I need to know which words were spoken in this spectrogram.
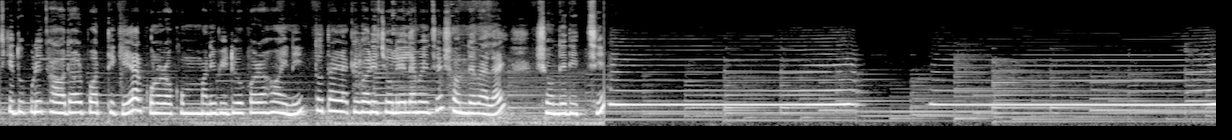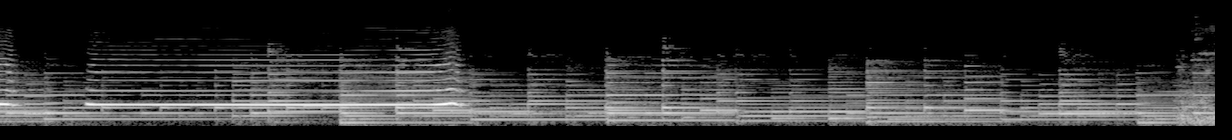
আজকে দুপুরে খাওয়া দাওয়ার পর থেকে আর কোনো রকম মানে ভিডিও করা হয়নি। তো তাই একেবারে চলে এলাম এই যে সন্ধেবেলায়। সন্ধে দিচ্ছি।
